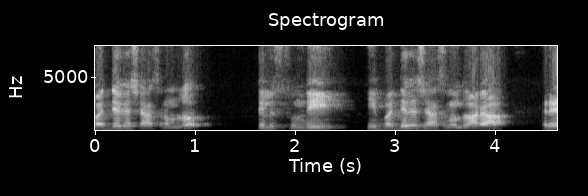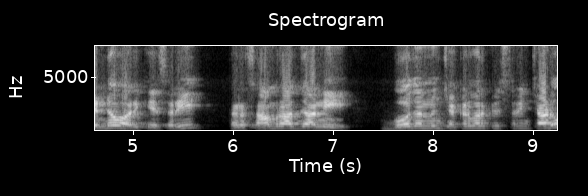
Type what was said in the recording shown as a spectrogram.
బద్దెగ శాసనంలో తెలుస్తుంది. ఈ బద్దెగ శాసనం ద్వారా రెండవ అరికేసరి తన సామ్రాజ్యాన్ని బోధన్ నుంచి ఎక్కడి వరకు విస్తరించాడు?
